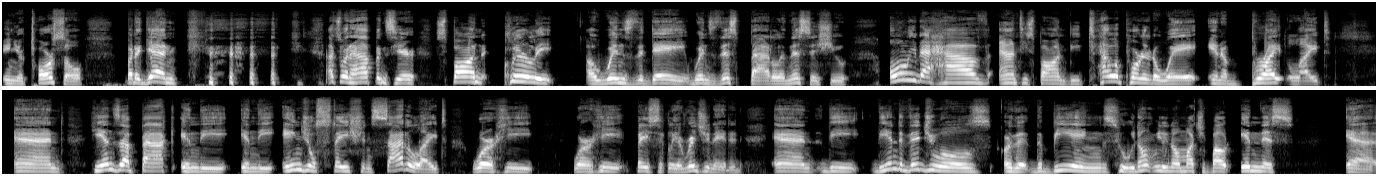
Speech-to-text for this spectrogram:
in your torso. But again, that's what happens here. Spawn clearly uh, wins the day, wins this battle in this issue, only to have anti-spawn be teleported away in a bright light and he ends up back in the in the Angel Station satellite where he where he basically originated. And the the individuals or the the beings who we don't really know much about in this uh,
